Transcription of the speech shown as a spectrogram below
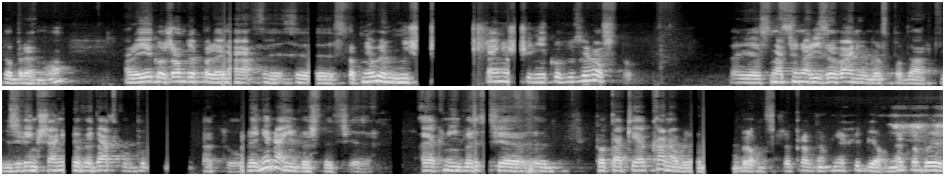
dobremu, ale jego rządy polegają na y, y, stopniowym niszczeniu silników wzrostu jest nacjonalizowaniu gospodarki, w zwiększaniu wydatków budżetu, ale nie na inwestycje. A jak nie inwestycje, to takie jak kanał Bląc, że to były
